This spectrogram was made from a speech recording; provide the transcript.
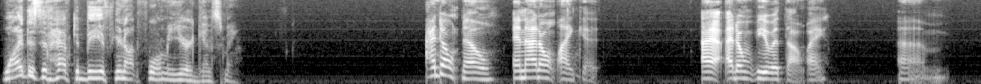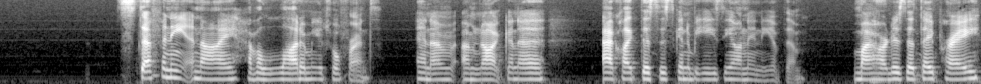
Why does it have to be if you're not for me, you're against me? I don't know, and I don't like it. I, I don't view it that way. Um, Stephanie and I have a lot of mutual friends, and I'm I'm not gonna act like this is gonna be easy on any of them. My heart is that they pray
